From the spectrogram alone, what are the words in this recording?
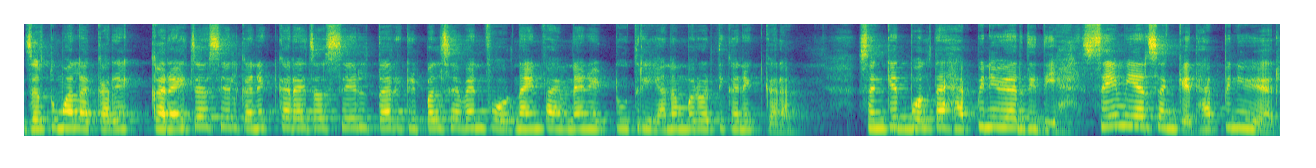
जर तुम्हाला करे करायचं असेल कनेक्ट करायचं असेल तर triple seven four nine five nine eight two three या नंबरवरती कनेक्ट करा. संकेत बोलताय हॅपी न्यू इयर दीदी. Same year Sanket happy new year.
